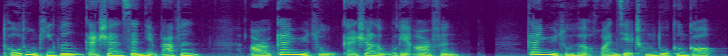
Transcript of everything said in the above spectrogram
头痛评分改善三点八分，而干预组改善了五点二分，干预组的缓解程度更高。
